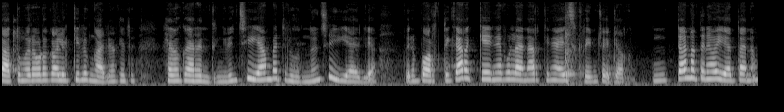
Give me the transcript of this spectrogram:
കാത്തുമ്മരോടെ കളിക്കലും ആയിട്ട് നമുക്ക് വേറെ എന്തെങ്കിലും ചെയ്യാൻ പറ്റില്ല. ഒന്നും ചെയ്യാനില്ല. പിന്നെ പുറത്തേക്ക് ഇറക്കി കഴിഞ്ഞാൽ പിള്ളേനെ ഇറക്കി ഞാൻ ഐസ്ക്രീം ചോദിക്കാം. ഇട്ടെണ്ണത്തിന് വയ്യാത്തനം.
